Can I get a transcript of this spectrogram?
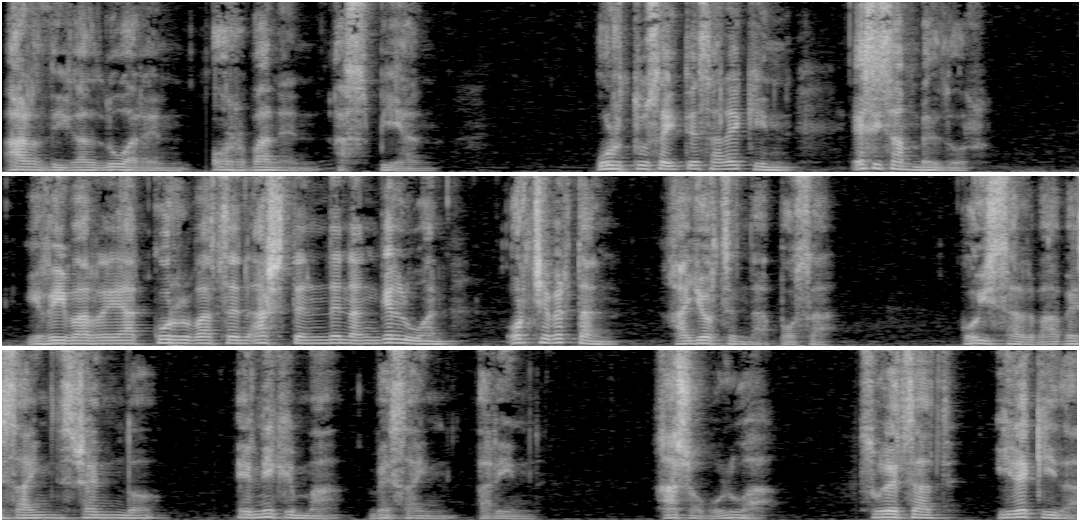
ardi galduaren orbanen azpian. Urtu zaitezarekin ez izan beldur. Irribarrea kurbatzen hasten den angeluan, hortxe bertan jaiortzen da poza. Goizalba bezain sendo, enigma bezain harin. Jaso burua, zuretzat ireki da,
